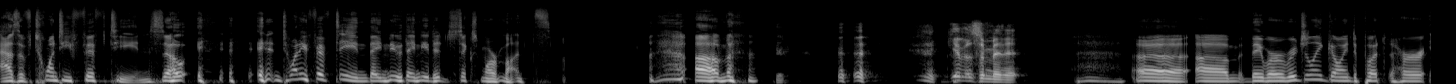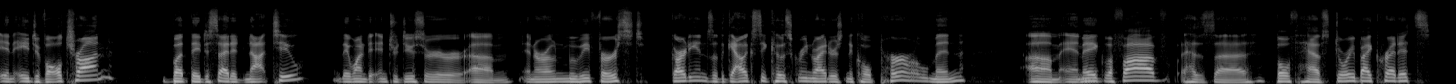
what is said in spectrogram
as of 2015. So in 2015, they knew they needed six more months. Um, Give us a minute. uh, um, they were originally going to put her in Age of Ultron, but they decided not to. They wanted to introduce her um, in her own movie first. Guardians of the Galaxy co-screenwriters Nicole Perlman um, and Meg LeFauve has uh, both have story by credits.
